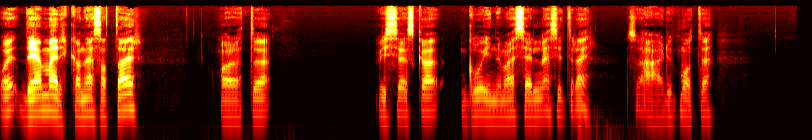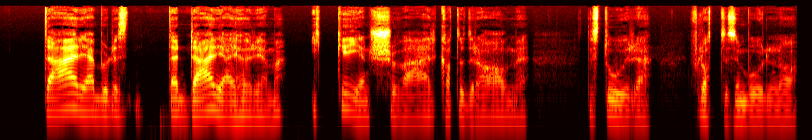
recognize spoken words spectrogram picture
Og det jeg merka når jeg satt der, var at uh, hvis jeg skal gå inn i meg selv når jeg sitter der, så er det jo på en måte der jeg burde Det er der jeg hører hjemme. Ikke i en svær katedral med det store, flotte symbolen og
